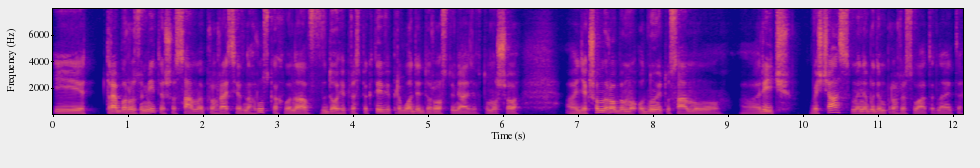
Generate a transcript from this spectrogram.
І треба розуміти, що саме прогресія в нагрузках вона в довгій перспективі приводить до росту м'язів. Тому що е, якщо ми робимо одну і ту саму е, річ весь час, ми не будемо прогресувати. Знаєте,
